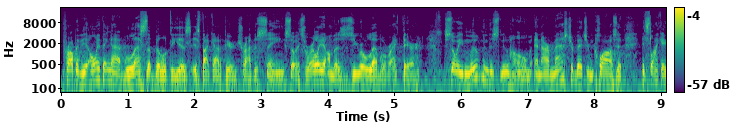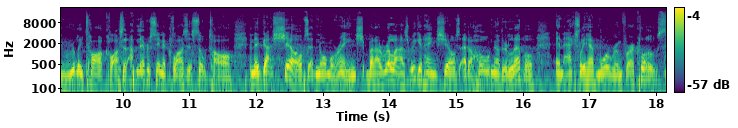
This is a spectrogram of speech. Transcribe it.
Probably the only thing I have less ability is, is if I got up here and tried to sing. So it's really on the zero level right there. So we moved in this new home, and our master bedroom closet, it's like a really tall closet. I've never seen a closet so tall. And they've got shelves at normal range, but I realized we could hang shelves at a whole nother level and actually have more room for our clothes.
